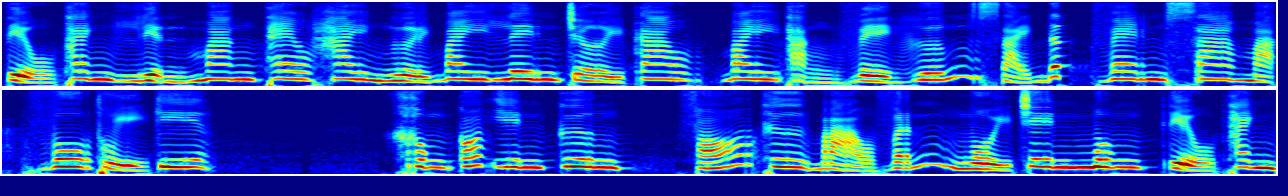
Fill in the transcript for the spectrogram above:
Tiểu Thanh liền mang theo hai người bay lên trời cao, bay thẳng về hướng giải đất ven sa mạc vô thủy kia. Không có yên cương, Phó Thư Bảo vẫn ngồi trên mông Tiểu Thanh.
